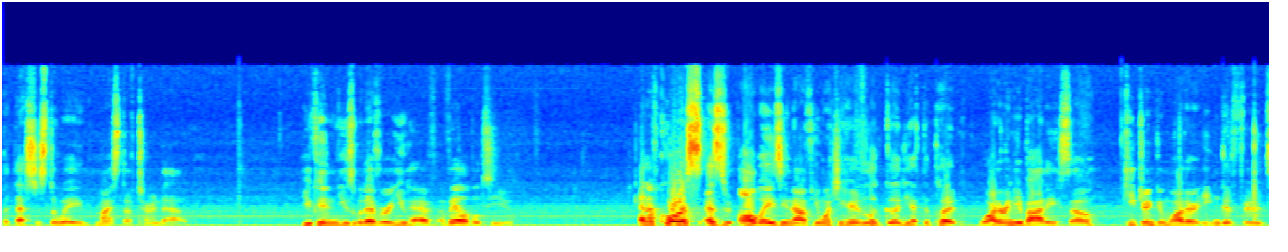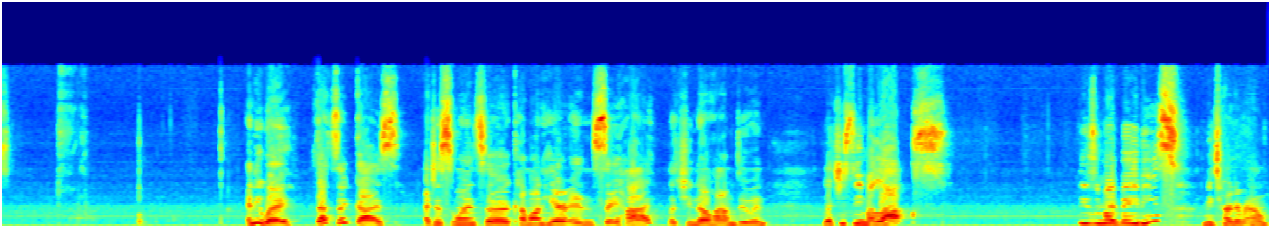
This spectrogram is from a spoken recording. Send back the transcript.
but that's just the way my stuff turned out. You can use whatever you have available to you. And of course, as always, you know, if you want your hair to look good, you have to put water in your body. So keep drinking water, eating good foods. Anyway, that's it, guys. I just wanted to come on here and say hi, let you know how I'm doing, let you see my locks. These are my babies. Let me turn around.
